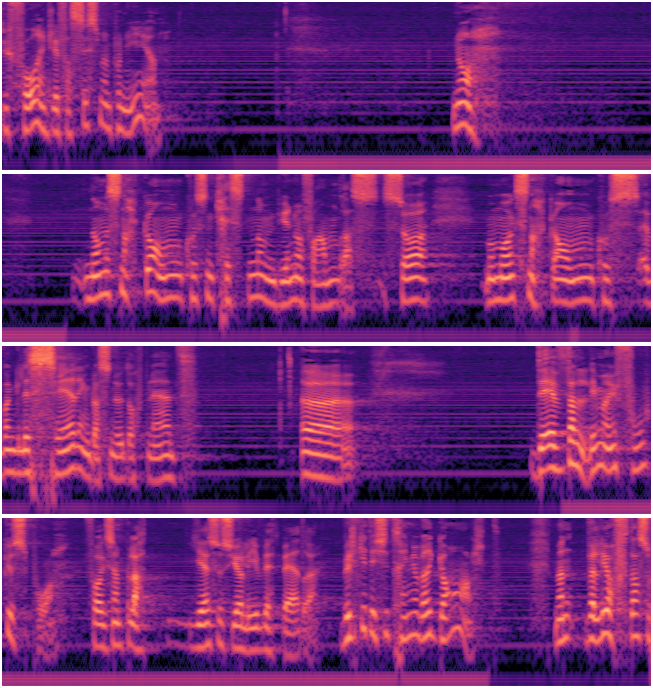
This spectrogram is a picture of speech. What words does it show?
du får egentlig fascismen på ny igjen. Nå Når vi snakker om hvordan kristendommen begynner å forandres, så må vi òg snakke om hvordan evangelisering blir snudd opp ned. Eh, det er veldig mye fokus på f.eks. at Jesus gjør livet ditt bedre. Hvilket ikke trenger å være galt. Men veldig ofte så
